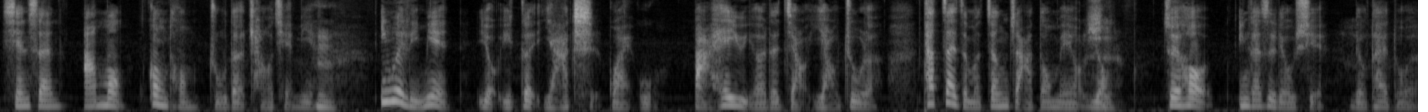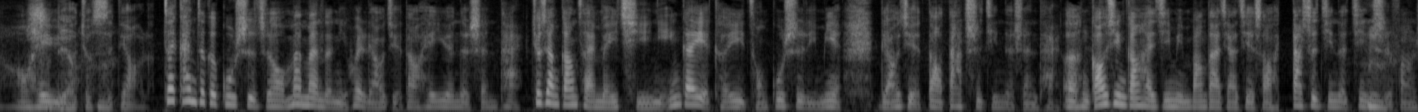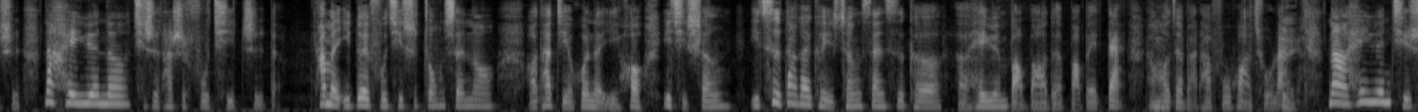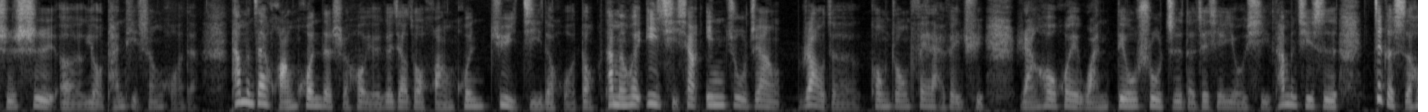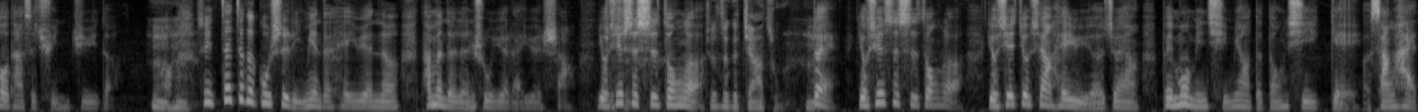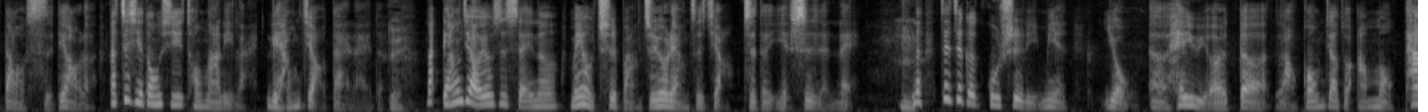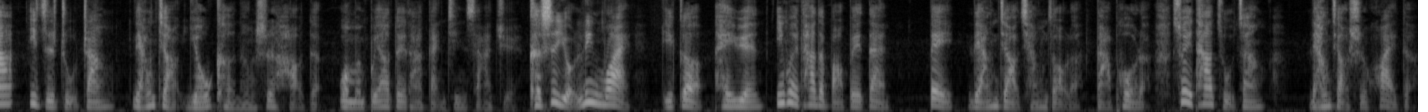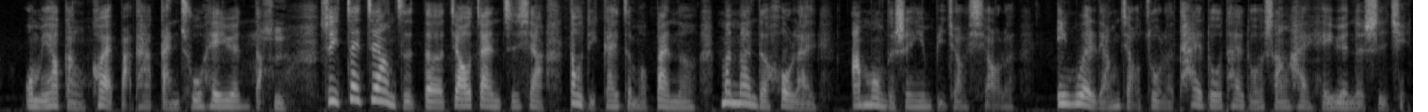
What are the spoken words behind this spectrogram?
先生阿梦共同筑的巢前面。嗯，因为里面有一个牙齿怪物，把黑羽儿的脚咬住了，他再怎么挣扎都没有用，最后应该是流血。流太多了，然后黑鱼儿就死掉了。在看这个故事之后，慢慢的你会了解到黑渊的生态。就像刚才梅奇，你应该也可以从故事里面了解到大赤金的生态。呃，很高兴刚才吉明帮大家介绍大赤金的进食方式。那黑渊呢？其实它是夫妻制的。他们一对夫妻是终身哦，哦，他结婚了以后一起生一次，大概可以生三四颗呃黑渊宝宝的宝贝蛋，然后再把它孵化出来。那黑渊其实是呃有团体生活的，他们在黄昏的时候有一个叫做黄昏聚集的活动，他们会一起像鹰柱这样绕着空中飞来飞去，然后会玩丢树枝的这些游戏。他们其实这个时候他是群居的。嗯，所以在这个故事里面的黑渊呢，他们的人数越来越少，有些是失踪了，就这个家族，对，有些是失踪了，有些就像黑羽儿这样被莫名其妙的东西给伤害到死掉了。那这些东西从哪里来？两脚带来的。对，那两脚又是谁呢？没有翅膀，只有两只脚，指的也是人类。那在这个故事里面。有呃，黑羽儿的老公叫做阿梦，他一直主张两脚有可能是好的，我们不要对他赶尽杀绝。可是有另外一个黑渊，因为他的宝贝蛋被两脚抢走了，打破了，所以他主张两脚是坏的，我们要赶快把他赶出黑渊岛。是，所以在这样子的交战之下，到底该怎么办呢？慢慢的，后来阿梦的声音比较小了。因为两脚做了太多太多伤害黑渊的事情，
